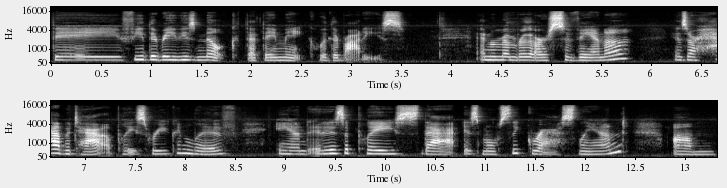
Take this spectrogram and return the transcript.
they feed their babies milk that they make with their bodies. And remember our savanna is our habitat, a place where you can live, and it is a place that is mostly grassland. Um,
